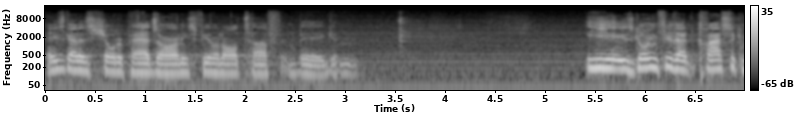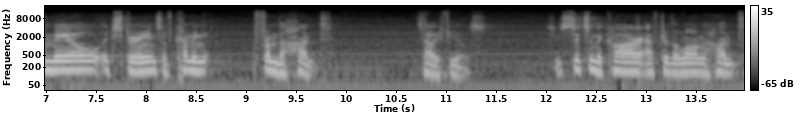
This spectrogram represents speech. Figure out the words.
he's got his shoulder pads on. He's feeling all tough and big. And he is going through that classic male experience of coming from the hunt. That's how he feels. She sits in the car after the long hunt,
